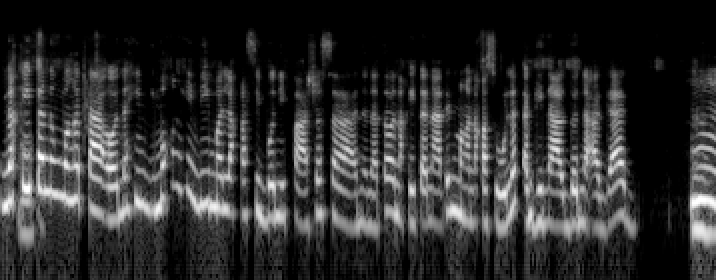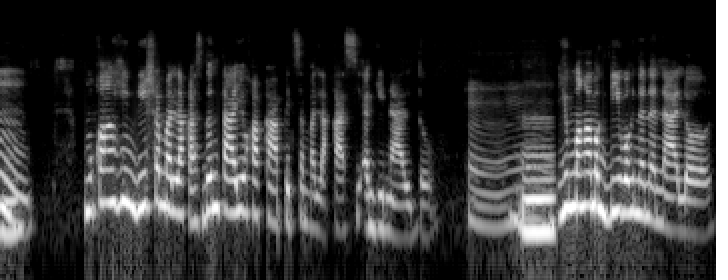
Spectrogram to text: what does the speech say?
Nakita ng mga tao na hindi, mukhang hindi malakas si Bonifacio sa ano na to. Nakita natin mga nakasulat, Aguinaldo na agad. Hmm. Mukhang hindi siya malakas. Doon tayo kakapit sa malakas, si Aguinaldo. Mm. Yung mga magdiwang na nanalo,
